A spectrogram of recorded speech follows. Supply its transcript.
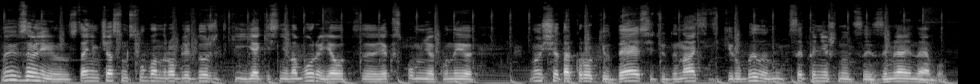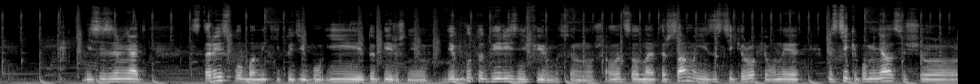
Ну і взагалі, останнім часом Sluban роблять дуже такі якісні набори. Я от як вспомню, як вони ну, ще так років 10-11 які робили, ну це, звісно, це земля і небо. Якщо зрівняти старий Слубан, який тоді був, і тепірішній, як будто дві різні фірми все одно ж. Але це одна і те ж саме, і за стільки років вони настільки помінялися, що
